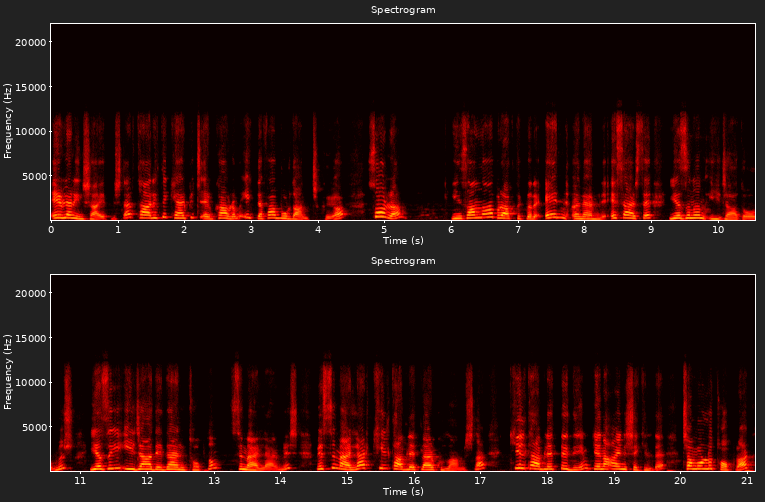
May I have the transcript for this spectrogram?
evler inşa etmişler. Tarihte kerpiç ev kavramı ilk defa buradan çıkıyor. Sonra insanlığa bıraktıkları en önemli eserse yazının icadı olmuş. Yazıyı icat eden toplum Sümerlermiş ve Sümerler kil tabletler kullanmışlar. Kil tablet dediğim gene aynı şekilde çamurlu toprak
